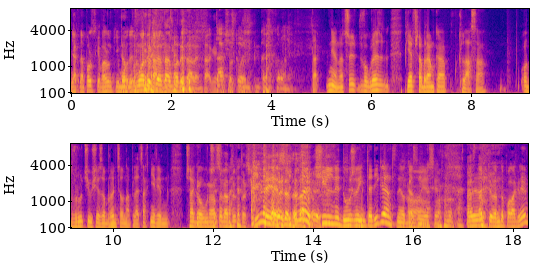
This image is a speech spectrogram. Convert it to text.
Jak na polskie warunki To- młody, młody to, talent. tak, młody talent, tak. Tak się polskie- szkoli piłkarze w koronie. Tak, nie, znaczy w ogóle pierwsza bramka klasa. Odwrócił się z obrońcą na plecach. Nie wiem, czego uczy. No to, na- to silny jest. dodatkowo. Silny, duży, inteligentny okazuje się. A stał tyłem do pola gry?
